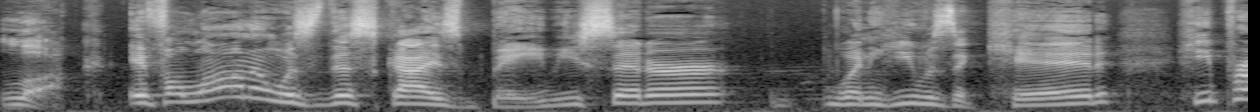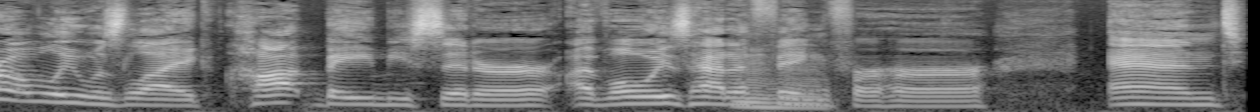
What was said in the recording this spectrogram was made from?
look if alana was this guy's babysitter when he was a kid he probably was like hot babysitter. I've always had a thing mm-hmm. for her and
